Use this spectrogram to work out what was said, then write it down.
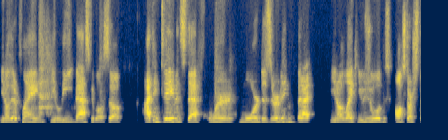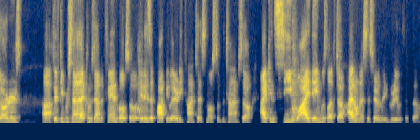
you know, they're playing elite basketball. So I think Dame and Steph were more deserving, but I, you know, like usual, All-Star starters uh, 50% of that comes down to fan vote. So it is a popularity contest most of the time. So I can see why Dame was left off. I don't necessarily agree with it though.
